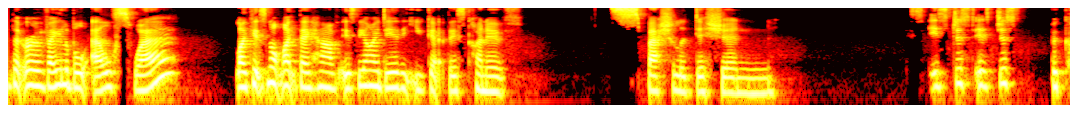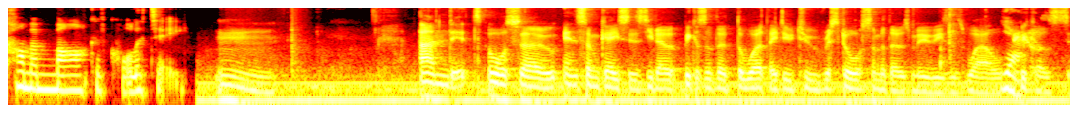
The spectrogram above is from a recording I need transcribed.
that are available elsewhere like it's not like they have is the idea that you get this kind of special edition it's, it's just it's just become a mark of quality mm. and it's also in some cases you know because of the, the work they do to restore some of those movies as well yeah. because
